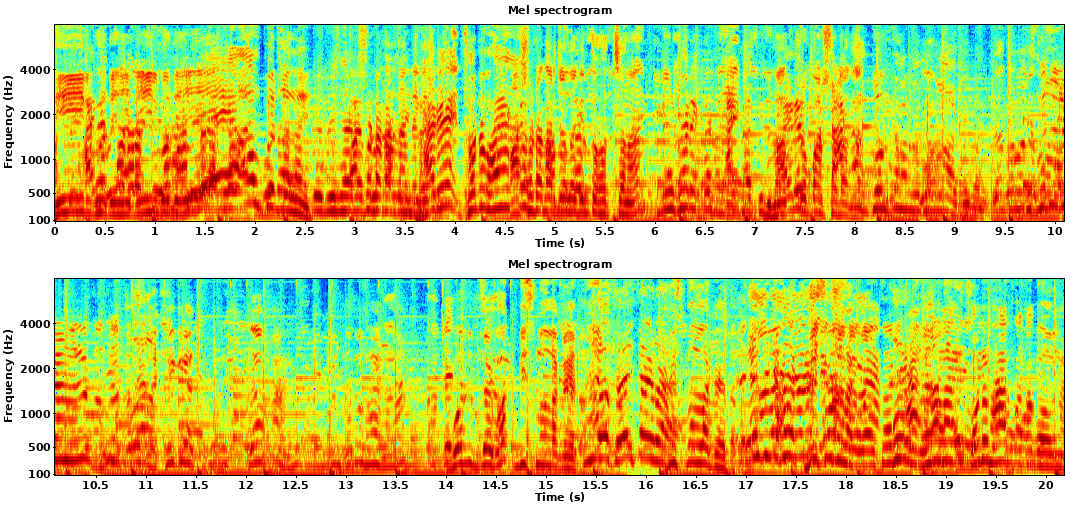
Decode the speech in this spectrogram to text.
দীর্ঘদেহী দীর্ঘদেহী অল্পের জন্য পাঁচশো টাকার জন্য আরে ছোট ভাই পাঁচশো টাকার জন্য কিন্তু হচ্ছে না মাত্র পাঁচশো টাকা ঠিক আছে গরুর জগৎ বিশ লাগবে বিশ লাগবে বিশ লাগবে ছোট ভাগ কথা কও না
